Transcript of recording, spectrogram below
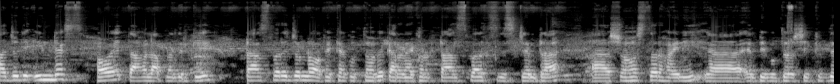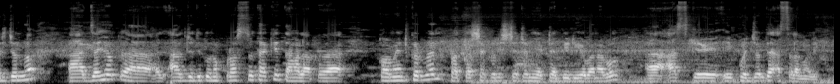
আর যদি ইন্ডেক্স হয়, তাহলে আপনাদেরকে ট্রান্সফারের জন্য অপেক্ষা করতে হবে। কারণ এখন ট্রান্সফার সিস্টেমটা সহজতর হয়নি এমপিভুক্ত শিক্ষকদের জন্য। যাই হোক আর যদি কোনো প্রশ্ন থাকে, তাহলে আপনারা কমেন্ট করবেন। প্রত্যাশা করি সেটা নিয়ে একটা ভিডিও বানাবো। আজকে এই পর্যন্ত, আসসালামু আলাইকুম।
